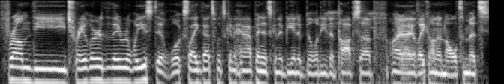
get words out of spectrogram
From the trailer that they released, it looks like that's what's going to happen. It's going to be an ability that pops up, uh, like on an ultimate,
